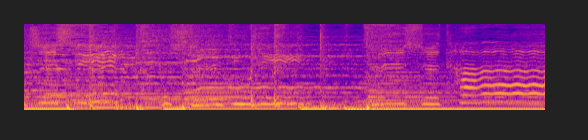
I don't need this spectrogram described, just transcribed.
窒息，不是故意，只是太。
